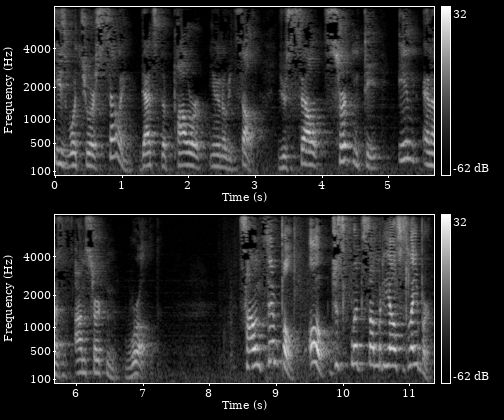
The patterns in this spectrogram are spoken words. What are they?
is what you're selling. That's the power in and of itself. You sell certainty in an uncertain world. Sounds simple. Oh, just flip somebody else's labor.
